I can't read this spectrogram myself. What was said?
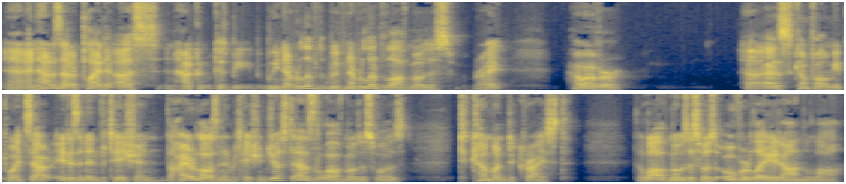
Uh, and how does that apply to us? And how can, because we, we never lived, we've never lived the law of Moses, right? However, uh, as Come Follow Me points out, it is an invitation. The higher law is an invitation, just as the law of Moses was, to come unto Christ. The law of Moses was overlaid on the law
